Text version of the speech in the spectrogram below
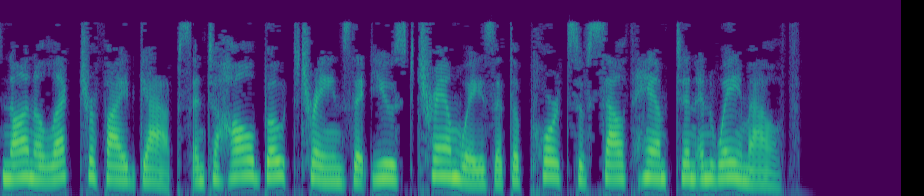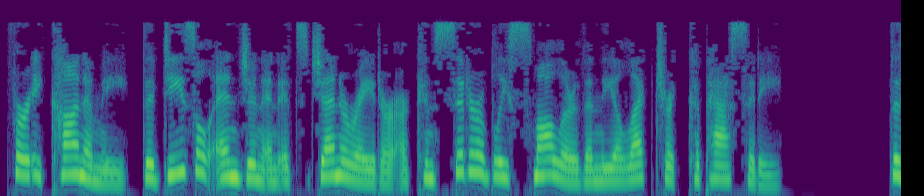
non-electrified gaps and to haul boat trains that used tramways at the ports of Southampton and Weymouth. For economy, the diesel engine and its generator are considerably smaller than the electric capacity. The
